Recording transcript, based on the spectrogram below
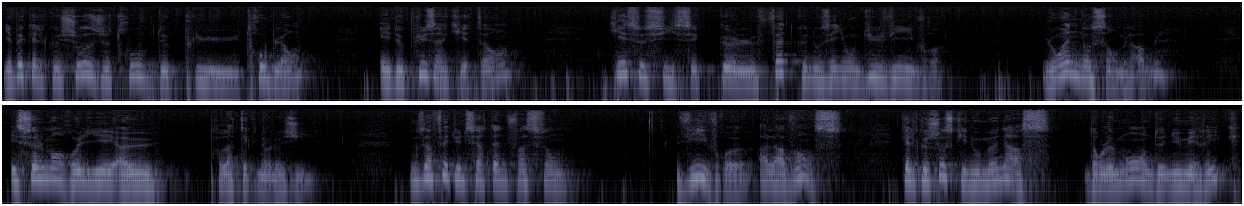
il y avait quelque chose, je trouve, de plus troublant et de plus inquiétant, qui est ceci, c'est que le fait que nous ayons dû vivre loin de nos semblables et seulement reliés à eux par la technologie, nous a fait d'une certaine façon vivre à l'avance quelque chose qui nous menace dans le monde numérique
